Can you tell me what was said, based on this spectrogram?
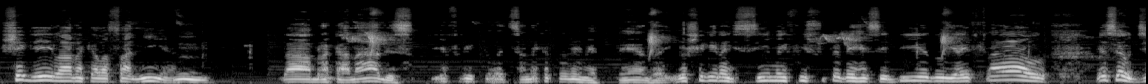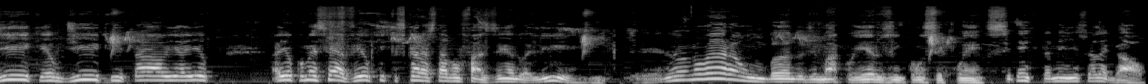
cheguei lá naquela salinha hum. da Abracanabis e eu falei, onde é que eu tô me metendo? Aí eu cheguei lá em cima e fui super bem recebido, e aí, ah, esse é o Dick, é o Dick e tal, e aí eu, aí eu comecei a ver o que, que os caras estavam fazendo ali. Não, não era um bando de maconheiros inconsequentes, se bem que também isso é legal,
